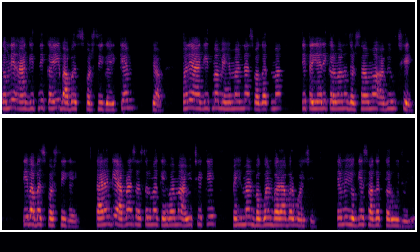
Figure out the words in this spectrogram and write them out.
તમને આ ગીતની કઈ બાબત સ્પર્શી ગઈ? કેમ? જવાબ. મને આ ગીતમાં મહેમાનના સ્વાગતમાં જે તૈયારી કરવાનું દર્શાવવામાં આવ્યું છે તે બાબત સ્પર્શી ગઈ. કારણ કે આપણા શાસ્ત્રોમાં કહેવામાં આવ્યું છે કે મહેમાન ભગવાન બરાબર હોય છે. તેમનું યોગ્ય સ્વાગત કરવું જોઈએ.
